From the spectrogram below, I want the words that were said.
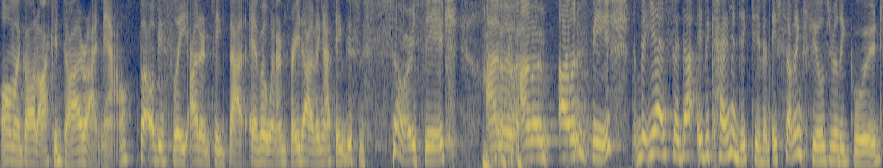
oh my God, I could die right now. But obviously, I don't think that ever when I'm freediving. I think this is so sick. I'm a, I'm a, I'm a fish. But yeah, so that it became addictive. And if something feels really good,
